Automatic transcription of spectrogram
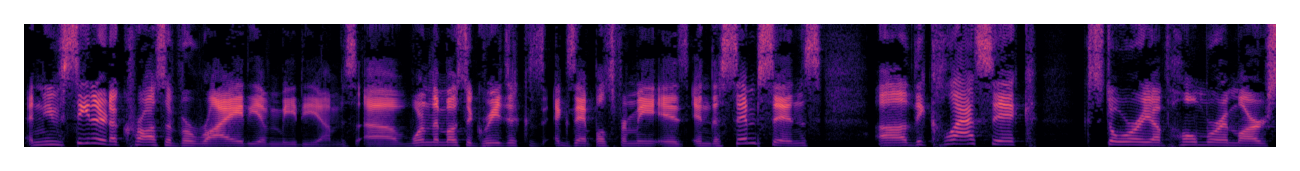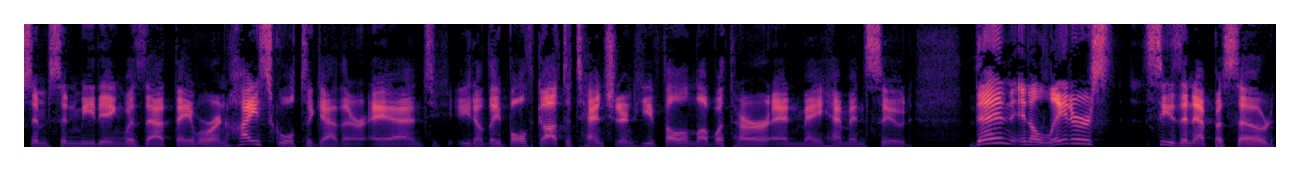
And you've seen it across a variety of mediums. Uh, one of the most egregious examples for me is in The Simpsons, uh, the classic story of Homer and Marge Simpson meeting was that they were in high school together and you know they both got detention and he fell in love with her and mayhem ensued. Then in a later season episode,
